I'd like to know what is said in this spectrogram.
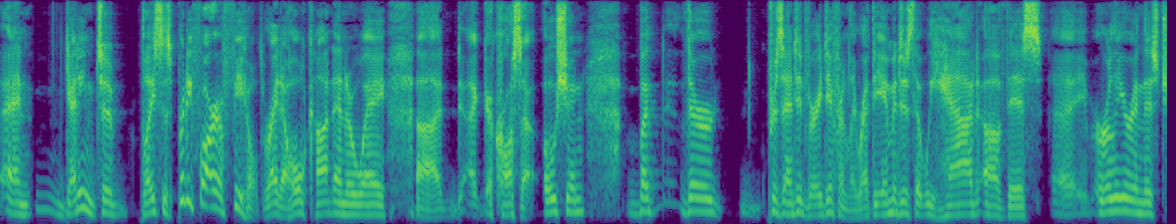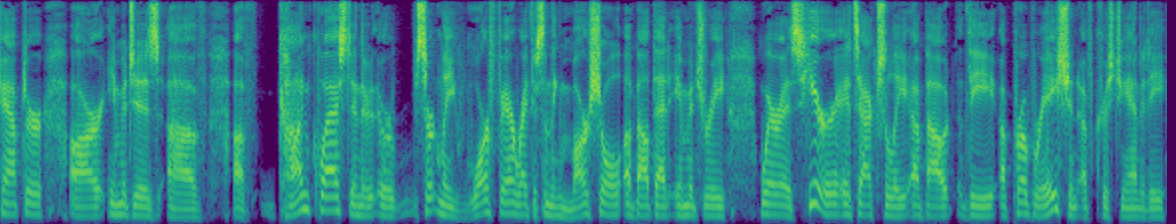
and getting to places pretty far afield, right? A whole continent away, uh, across an ocean, but they're presented very differently, right? The images that we had of this uh, earlier in this chapter are images of of conquest and there are certainly warfare, right? There's something martial about that imagery, whereas here it's actually about the appropriation of Christianity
